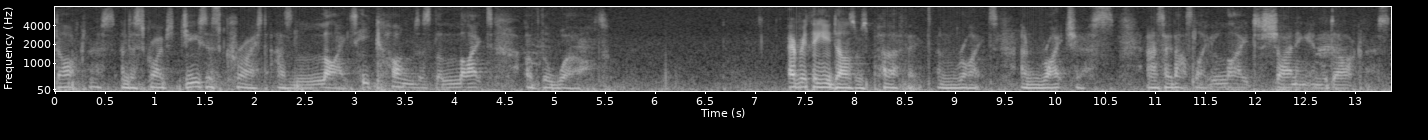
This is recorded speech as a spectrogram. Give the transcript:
darkness and describes Jesus Christ as light. He comes as the light of the world. Everything he does was perfect and right and righteous. And so that's like light shining in the darkness.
